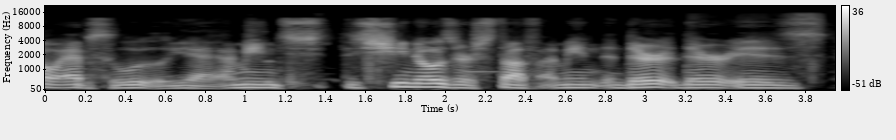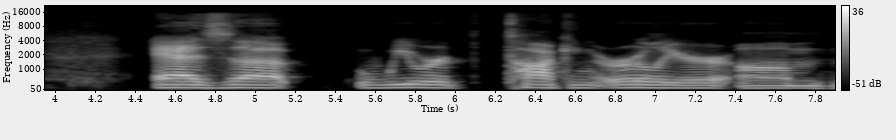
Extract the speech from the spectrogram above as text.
Oh, absolutely. Yeah. I mean, she, she knows her stuff. I mean, there there is, as uh, we were talking earlier, um,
